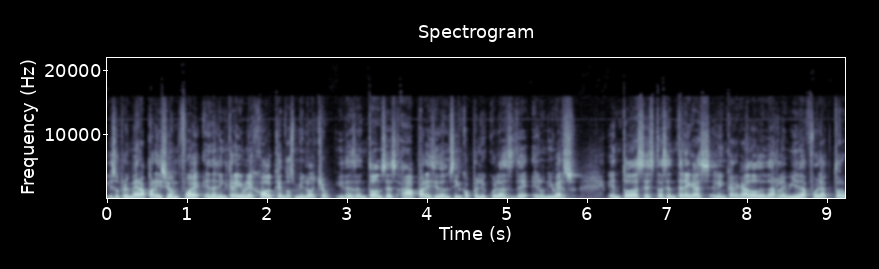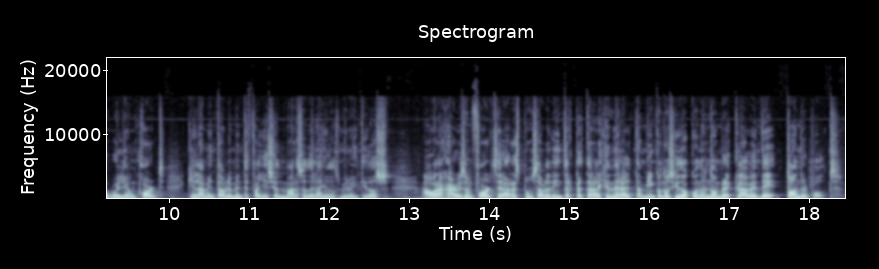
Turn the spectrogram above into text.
y su primera aparición fue en el increíble Hulk en 2008 y desde entonces ha aparecido en cinco películas de El Universo. En todas estas entregas, el encargado de darle vida fue el actor William Hurt, quien lamentablemente falleció en marzo del año 2022. Ahora Harrison Ford será responsable de interpretar al general, también conocido con el nombre clave de Thunderbolt.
